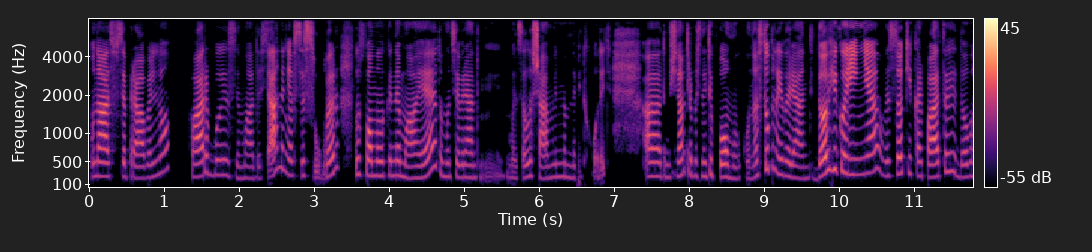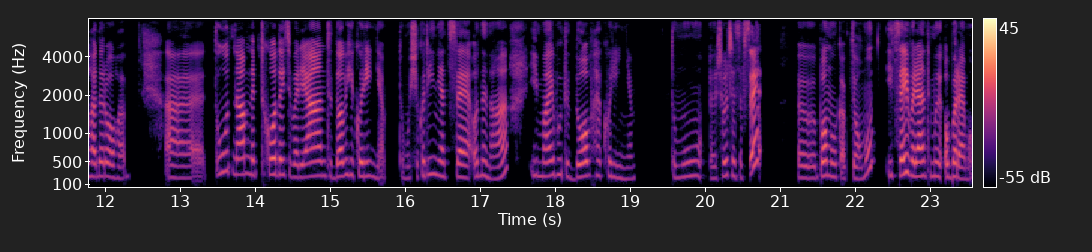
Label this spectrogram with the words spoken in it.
у нас все правильно: фарби, зима, досягнення, все супер. Тут помилки немає, тому цей варіант, ми залишаємо, він нам не підходить, а, тому що нам треба знайти помилку. Наступний варіант: довгі коріння, високі Карпати, довга дорога. Е, тут нам не підходить варіант довгі коріння, тому що коріння це однина і має бути довге коріння. Тому, е, швидше за все е, помилка в цьому, і цей варіант ми оберемо.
